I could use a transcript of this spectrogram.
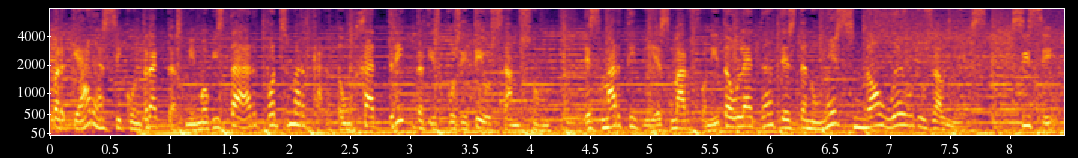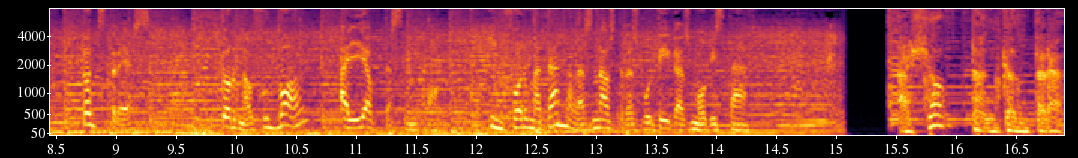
Perquè ara, si contractes Mi Movistar, pots marcar-te un hat-trick de dispositius Samsung. Smart TV, smartphone i tauleta des de només 9 euros al mes. Sí, sí, tots tres. Torna al futbol al lloc de sempre. Informa't a les nostres botigues Movistar. Això t'encantarà.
